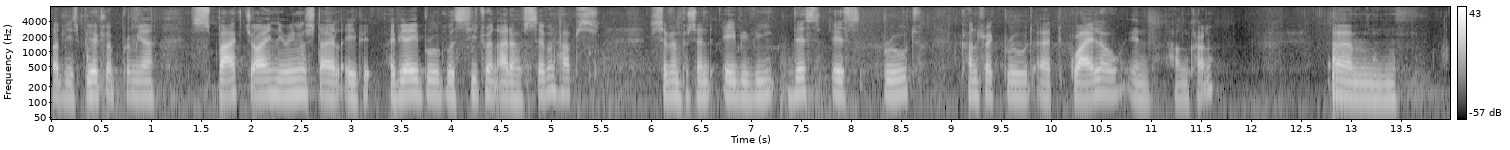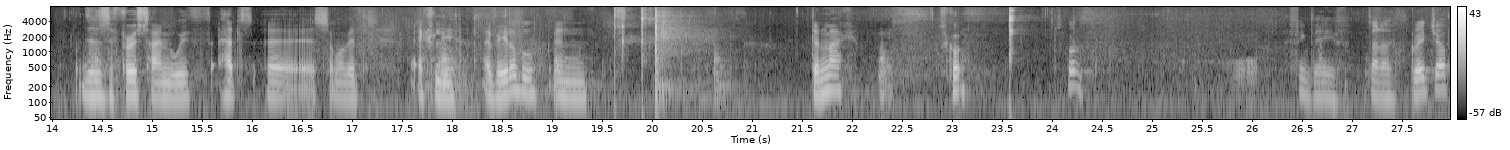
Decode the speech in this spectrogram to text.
or at least beer club premiere, Spark Joy New England style IPA brewed with Citra and Idaho 7 hops, 7% ABV. This is brewed, contract brewed at Gweilo in Hong Kong. Um, this is the first time we've had uh, some of it actually available in Denmark. Skål. Skål. I think they've done a great job.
